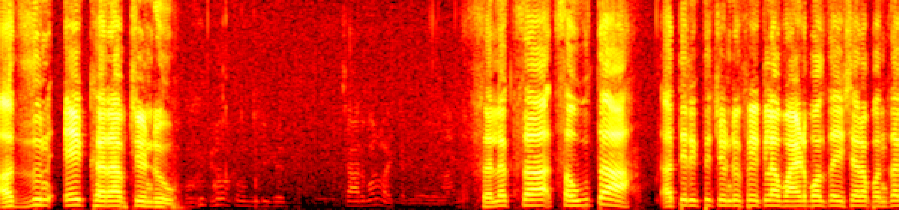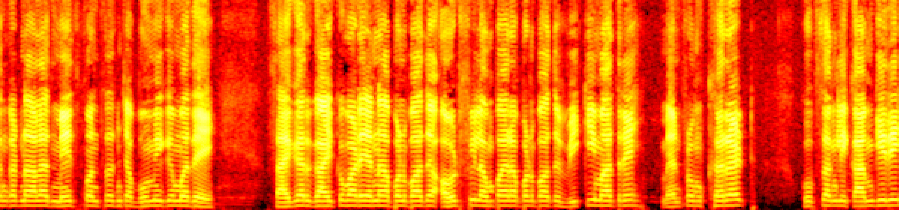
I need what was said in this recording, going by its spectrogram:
अजून एक खराब चेंडू. सलगचा चौथा अतिरिक्त चेंडू फेकला. वाईड बॉलचा इशारा पंचांकडनं आला मेच पंचांच्या भूमिकेमध्ये सायगर गायकवाड यांना आपण पाहतो आउटफील्ड अंपायर आपण पाहतो विकी मात्रे मॅन फ्रॉम खरट. खूप चांगली कामगिरी.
